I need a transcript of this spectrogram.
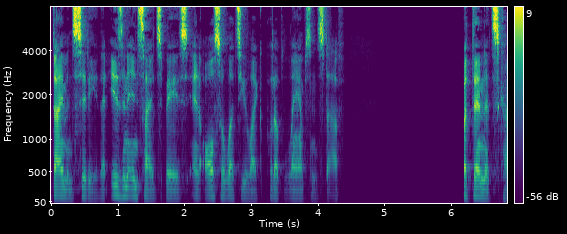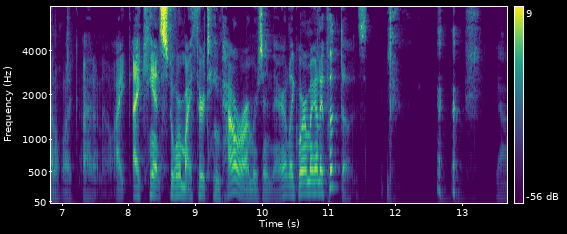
Diamond City that is an inside space and also lets you like put up lamps and stuff. But then it's kind of like I don't know. I I can't store my 13 power armors in there. Like where am I going to put those? Yeah.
